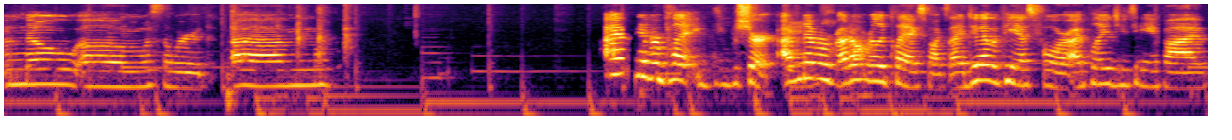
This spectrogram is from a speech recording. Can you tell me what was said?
no um what's the word? Um I've never played sure. I've never I don't really play Xbox. I do have a PS4. I play GTA 5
